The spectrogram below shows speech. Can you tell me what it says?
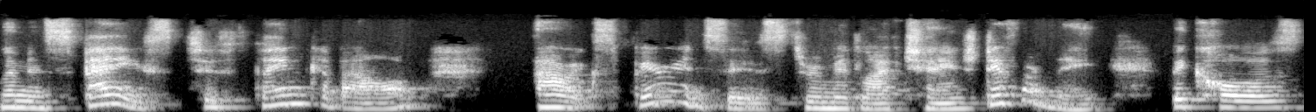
women space to think about our experiences through midlife change differently because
